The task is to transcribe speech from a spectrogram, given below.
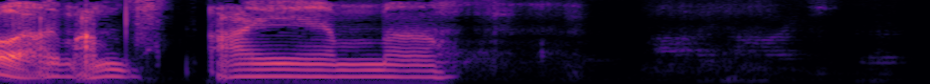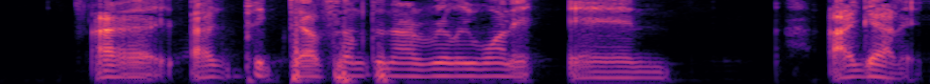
all. I'm i'm i am uh, i i picked out something i really wanted and i got it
